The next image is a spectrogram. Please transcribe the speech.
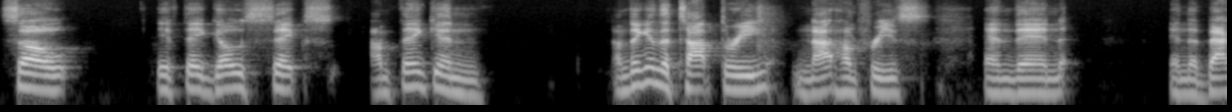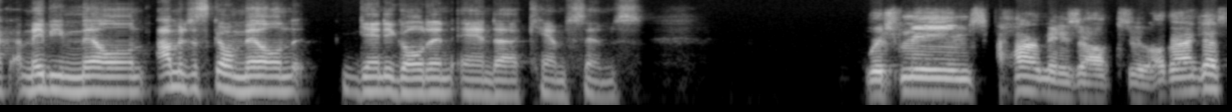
So if they go six, I'm thinking, I'm thinking the top three, not Humphries, and then in the back, maybe Milne. I'm gonna just go Milne, Gandy Golden, and uh, Cam Sims. which means Harmon is out too. Although I guess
